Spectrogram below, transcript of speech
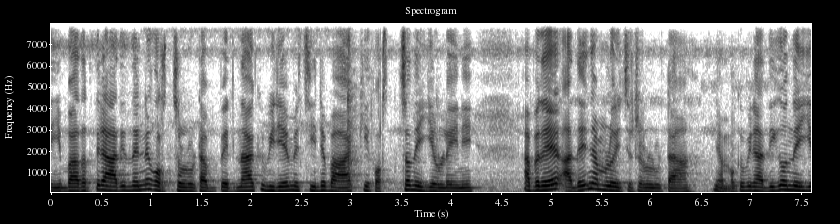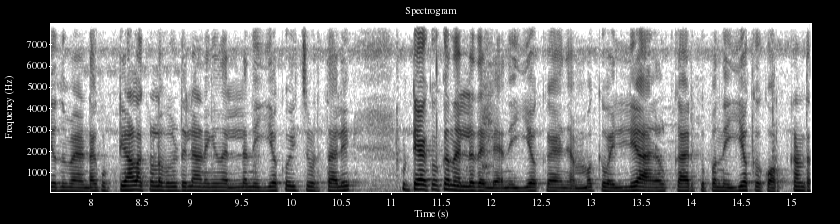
നെയ്യ് പാത്രത്തിൽ ആദ്യം തന്നെ കുറച്ചുള്ളൂ കേട്ടോ പെരുന്നാൾക്ക് ബിരിയാണി വെച്ചതിന്റെ ബാക്കി കുറച്ച് നെയ്യുള്ളതിന് അപ്പോൾ അതേ അതേ നമ്മൾ ഒഴിച്ചിട്ടുള്ളൂ കേട്ടോ നമുക്ക് പിന്നെ അധികം നെയ്യൊന്നും വേണ്ട. കുട്ടികളൊക്കെ ഉള്ള വീട്ടിലാണെങ്കിൽ നല്ല നെയ്യൊക്കെ ഒഴിച്ച് കൊടുത്താൽ കുട്ടികൾക്കൊക്കെ നല്ലതല്ലേ? നെയ്യൊക്കെ നമുക്ക് വലിയ ആൾക്കാർക്ക് ഇപ്പോൾ നെയ്യൊക്കെ കുറക്കേണ്ട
